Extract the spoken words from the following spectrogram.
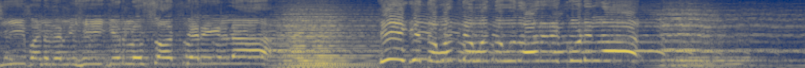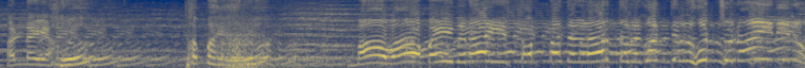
ಜೀವನದಲ್ಲಿ ಹೀಗಿರಲು ಸಾಧ್ಯನೇ ಇಲ್ಲ. ಹೀಗಿದ್ದ ಒಂದೇ ಒಂದು ಉದಾಹರಣೆ ಕೂಡಿಲ್ಲ. ಅಣ್ಣ ಯಾರು? ತಮ್ಮ ಯಾರು? ಮಾವ ಬೈದನ ಈ ಸಂಬಂಧಗಳ ಅರ್ಥವೇ ಗೊತ್ತಿಲ್ಲ. ಹುಚ್ಚು ನಾಯಿ ನೀನು.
